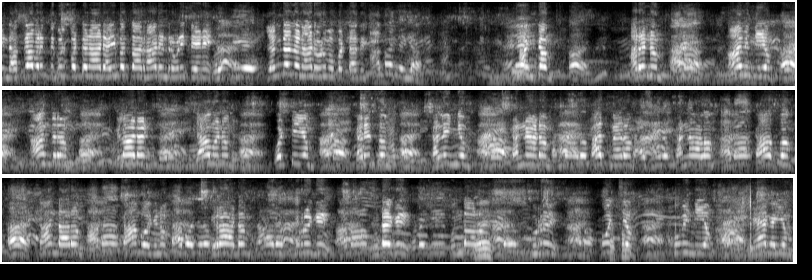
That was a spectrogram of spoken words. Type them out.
இந்த அஸ்தாபரத்துக்கு உட்பட்ட நாடு ஐம்பத்தாறு நாடு என்று வெற்றியே. எந்தெந்த நாடு ஐயா அங்கம். அரணம் ஆவிந்தியம் ஆந்திரம் விளாடன் ஜாமனம் ஒட்டியம் கரிசம் கலிங்கம் கன்னடம் காஷ்மீரம் கண்ணாளம் காசம் காந்தாரம் காம்போஜனம் கிராடம் குருகு குடகு குந்தாளம் குரு கூச்சம் குவிந்தியம் ஏகையம்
